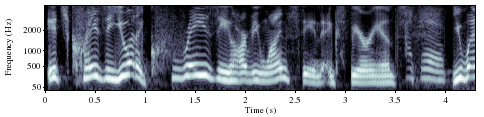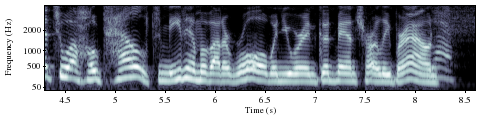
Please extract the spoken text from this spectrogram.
it's crazy. You had a crazy Harvey Weinstein experience. I did. You went to a hotel to meet him about a role when you were in Good Man Charlie Brown. Yes.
